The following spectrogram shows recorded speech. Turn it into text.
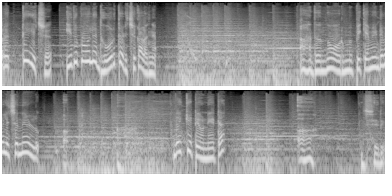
പ്രത്യേകിച്ച് ഇതുപോലെ ധൂർത്തടിച്ചു കളഞ്ഞ. അതൊന്ന് ഓർമ്മിപ്പിക്കാൻ വേണ്ടി വിളിച്ചെന്നേ ഉള്ളൂ. വെക്കട്ടെ ഉണ്ണേട്ടാ ആ. ശരി.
